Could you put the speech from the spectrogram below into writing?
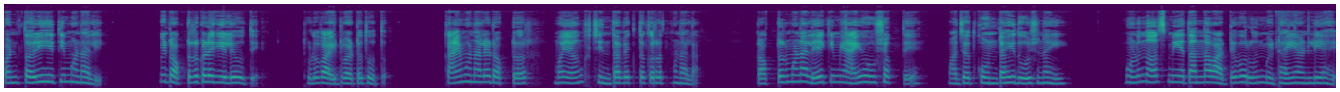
पण तरीही ती म्हणाली मी डॉक्टरकडे गेले होते. थोडं वाईट वाटत होतं. काय म्हणाले डॉक्टर? मयंक चिंता व्यक्त करत म्हणाला डॉक्टर म्हणाले की मी आई होऊ शकते. माझ्यात कोणताही दोष नाही. म्हणूनच मी येताना वाटेवरून मिठाई आणली आहे.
